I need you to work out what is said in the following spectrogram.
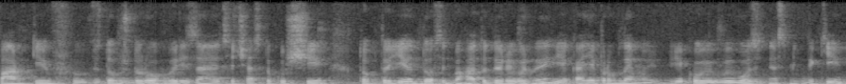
парків, вздовж дорог вирізаються часто кущі. Тобто є досить багато деревини, яка є проблемою, якою вивозять на смітники.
